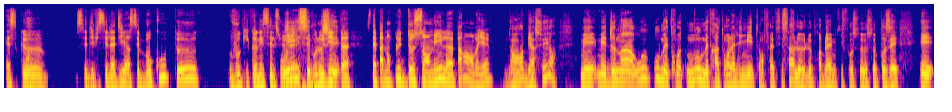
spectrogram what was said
Est-ce que ah. c'est difficile à dire? C'est beaucoup, peu Vous qui connaissez le sujet. Oui, vous nous dites, euh, ce n'est pas non plus 200 000 par an, vous voyez? Non, bien sûr. Mais, mais demain, où, où, mettra-t-on la limite, en fait? C'est ça le, problème qu'il faut se, poser. Et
